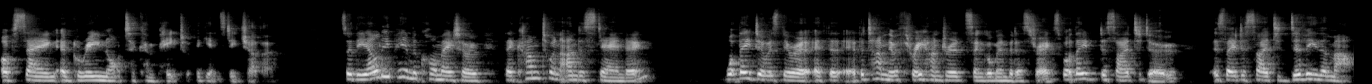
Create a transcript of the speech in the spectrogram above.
of saying agree not to compete against each other. So the LDP and the Komeito, they come to an understanding. What they do is there are at the at the time there were 300 single member districts. What they decide to do is they decide to divvy them up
